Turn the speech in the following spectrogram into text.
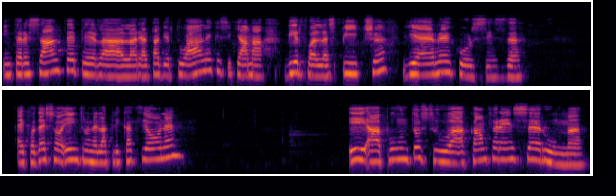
interessante per la, la, realtà virtuale che si chiama Virtual Speech VR Courses. Ecco, adesso entro nell'applicazione e appunto su uh, Conference Room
